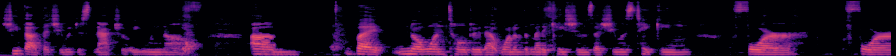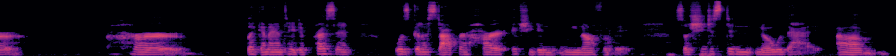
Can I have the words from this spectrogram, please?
she thought that she would just naturally wean off um, but no one told her that one of the medications that she was taking for for her like an antidepressant was going to stop her heart if she didn't wean off of it. So she just didn't know that. Um,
